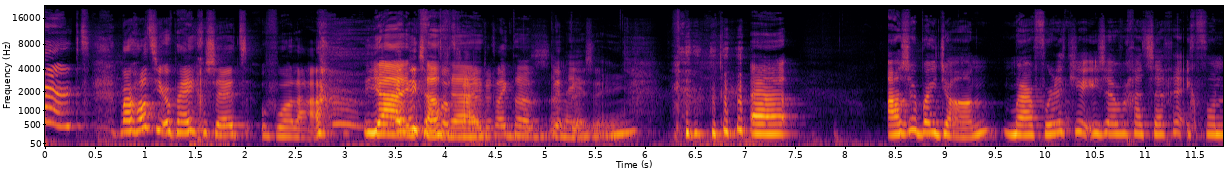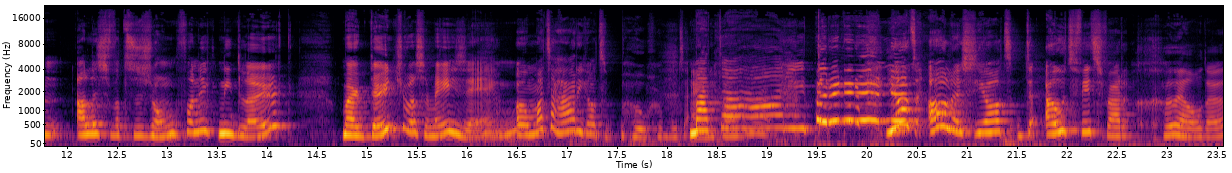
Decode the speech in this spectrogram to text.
werkt! Maar had hij erbij gezet, voilà. Ja, ik, ik zag dat het. geinig, like, Dat amazing. Eh, Azerbeidzjan. Maar voordat je iets over gaat zeggen, ik vond alles wat ze zong, vond ik niet leuk. Maar het deuntje was amazing. Oh, Matahari had hoger moeten eindigen. Matahari. Je had alles. Je had de outfits waren geweldig.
